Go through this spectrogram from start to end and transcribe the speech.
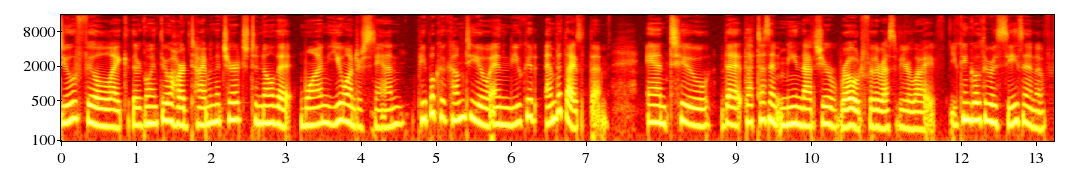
do feel like they're going through a hard time in the church to know that one, you understand. People could come to you and you could empathize with them. And two, that that doesn't mean that's your road for the rest of your life. You can go through a season of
